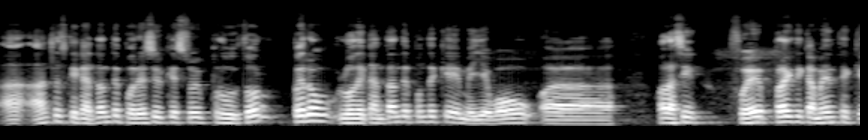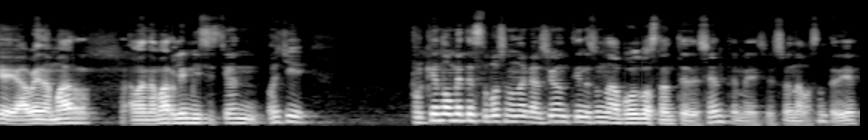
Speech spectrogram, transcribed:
a- antes que cantante podría decir que soy productor, pero lo de cantante, ponte que me llevó a... Ahora sí, fue prácticamente que Abenamar Lee me insistió en, oye, ¿por qué no metes tu voz en una canción? Tienes una voz bastante decente, me dice, suena bastante bien.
